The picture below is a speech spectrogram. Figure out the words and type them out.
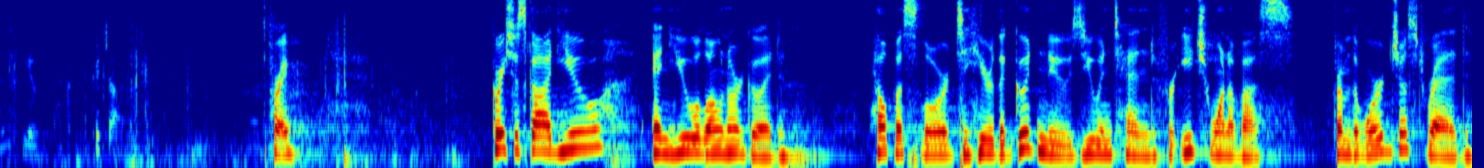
Thank you. Good job. Pray. Gracious God, you and you alone are good. Help us, Lord, to hear the good news you intend for each one of us from the word just read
